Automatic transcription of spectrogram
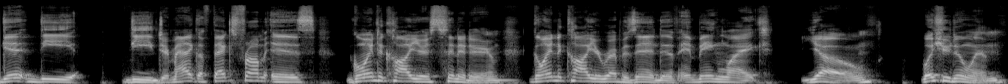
get the the dramatic effects from is going to call your senator, going to call your representative, and being like, yo, what you doing?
